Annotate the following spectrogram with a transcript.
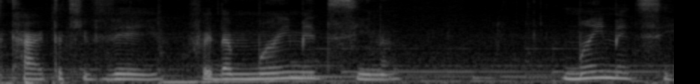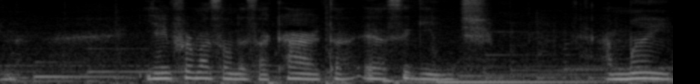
A carta que veio foi da Mãe Medicina. Mãe Medicina. E a informação dessa carta é a seguinte: a mãe,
